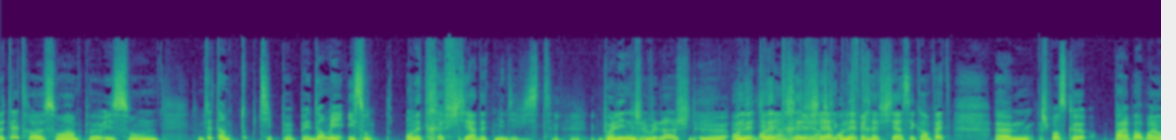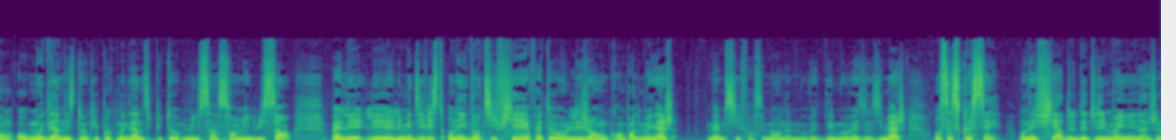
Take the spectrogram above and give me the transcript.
peut-être sont un peu, ils sont, sont peut-être un tout petit peu pédants, mais ils sont, on est très fiers d'être médiévistes. Pauline, je, non, je, euh, on est, on est très fiers, on est très fiers. C'est qu'en fait, euh, je pense que par rapport, par exemple, aux modernistes, donc époque moderne, c'est plutôt 1500-1800, bah, les, les, les médiévistes, on est identifié, en fait, les gens, quand on parle du Moyen-Âge, même si forcément on a des mauvaises images, on sait ce que c'est. On est fiers d'étudier le Moyen-Âge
